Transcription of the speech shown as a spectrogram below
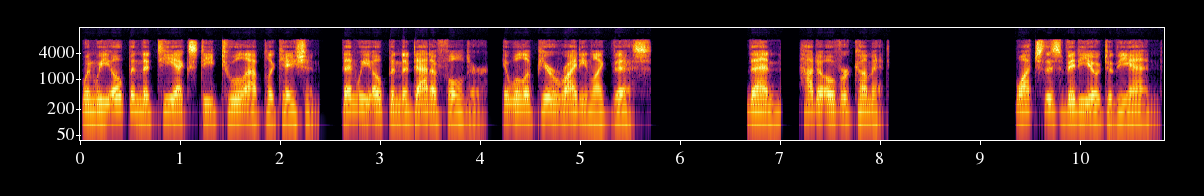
When we open the TXD tool application, then we open the data folder, it will appear writing like this. Then, how to overcome it. Watch this video to the end.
